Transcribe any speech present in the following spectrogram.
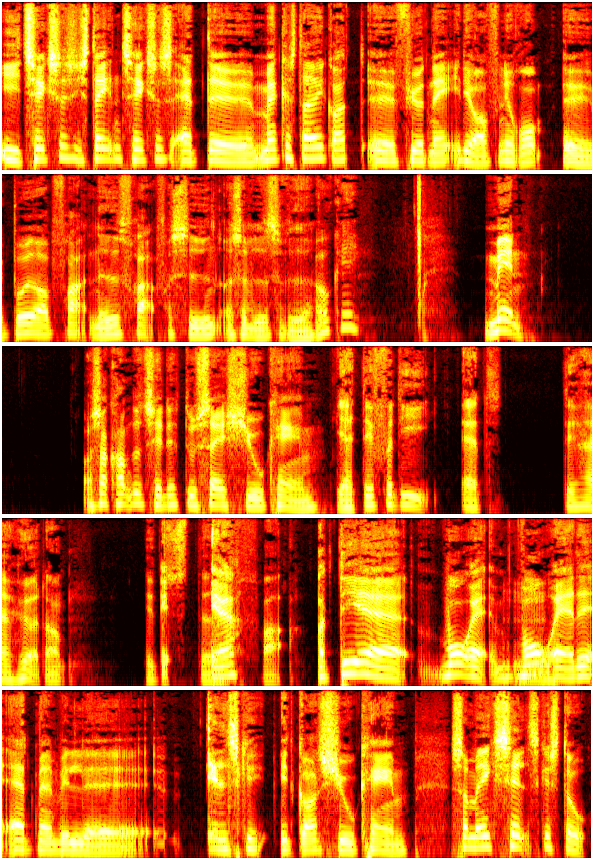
i Texas, i staten Texas, at øh, man kan stadig godt øh, fyre den af i det offentlige rum, øh, både opfra, nedefra, fra siden osv. osv. Okay. Men, og så kom du til det, du sagde shoecam. Ja, det er fordi, at det har jeg hørt om et sted Ja. fra. Og det er, hvor er, mm. hvor er det, at man vil øh, elske et godt shoecam, så man ikke selv skal stå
